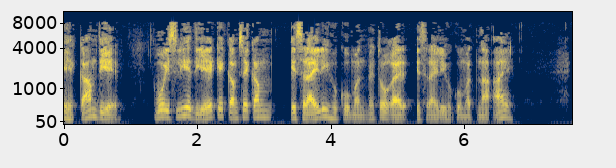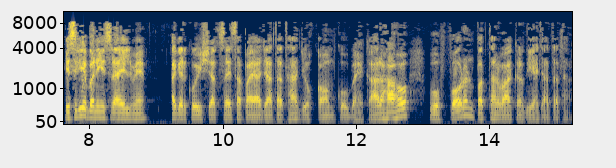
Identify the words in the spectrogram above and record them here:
احکام دیے، وہ اس لیے دیے کہ کم سے کم اسرائیلی حکومت میں تو غیر اسرائیلی حکومت نہ آئے۔ اس لیے بنی اسرائیل میں اگر کوئی شخص ایسا پایا جاتا تھا جو قوم کو بہکا رہا ہو، وہ فوراً پتھروا کر دیا جاتا تھا۔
